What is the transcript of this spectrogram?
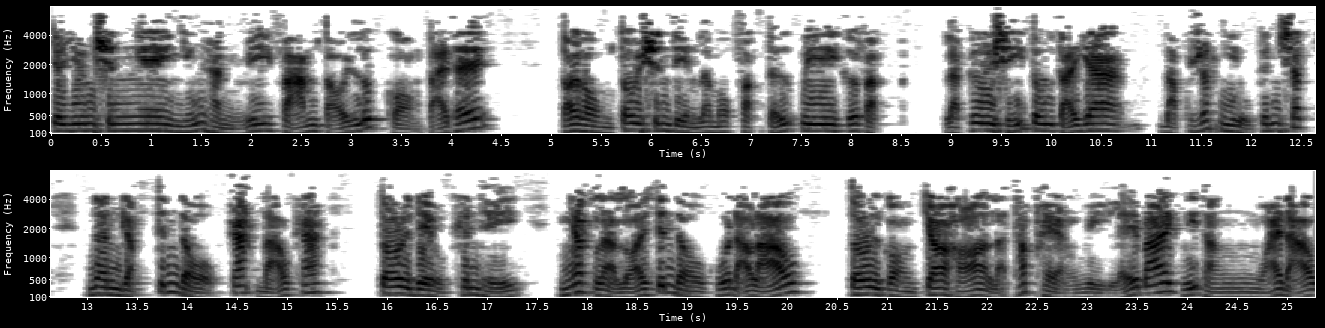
cho dương sinh nghe những hành vi phạm tội lúc còn tại thế. Tội hồn tôi sinh tiền là một Phật tử quy cửa Phật, là cư sĩ tu tại gia, đọc rất nhiều kinh sách, nên gặp tín đồ các đạo khác, tôi đều khinh thị, nhất là loại tín đồ của đạo lão, tôi còn cho họ là thấp hèn vì lễ bái quỷ thần ngoại đạo,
